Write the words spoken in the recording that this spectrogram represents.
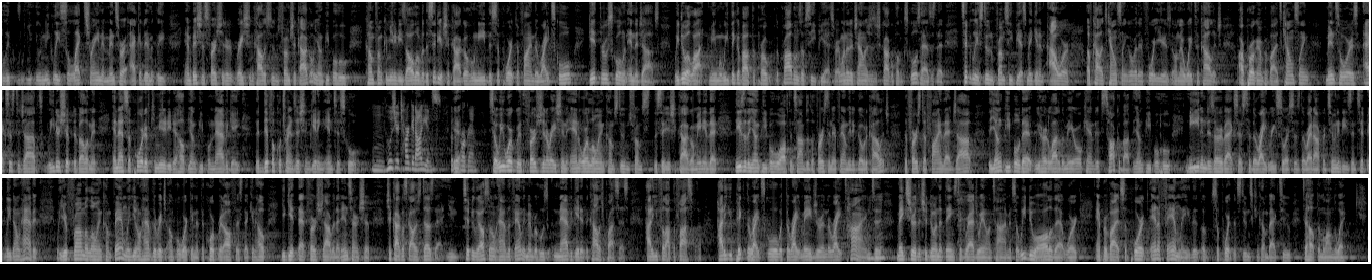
uniquely select, train, and mentor academically ambitious first generation college students from Chicago, young people who come from communities all over the city of Chicago who need the support to find the right school, get through school, and end the jobs. We do a lot. I mean, when we think about the, pro- the problems of CPS, right, one of the challenges the Chicago Public Schools has is that typically a student from CPS may get an hour of college counseling over their four years on their way to college. Our program provides counseling, mentors, access to jobs, leadership development, and that supportive community to help young people navigate the difficult transition getting into school. Mm. Who's your target audience for the yeah. program? So we work with first generation and or low income students from the city of Chicago, meaning that these are the young people who oftentimes are the first in their family to go to college, the first to find that job, the young people that we heard a lot of the mayoral candidates talk about, the young people who need and deserve access to the right resources, the right opportunities, and typically don't have it. When you're from a low income family, you don't have the rich uncle working at the corporate office that can help you get that first job or that internship. Chicago Scholars does that. You typically also don't have the family member who's navigated the college process. How do you fill out the FAFSA? How do you pick the right school with the right major and the right time mm-hmm. to make sure that you're doing the things to graduate on time? And so we do all of that work and provide support and a family of support that students can come back to to help them along the way.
